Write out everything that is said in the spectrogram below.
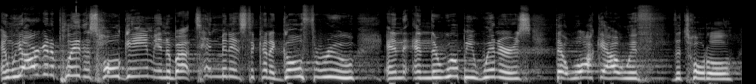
And we are gonna play this whole game in about 10 minutes to kind of go through, and, and there will be winners that walk out with the total,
